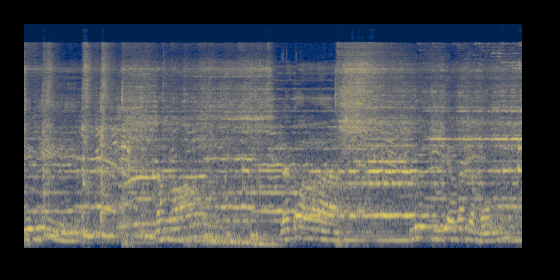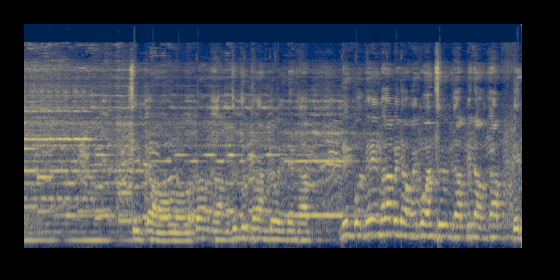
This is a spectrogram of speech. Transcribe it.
พี่พี่ๆน้องๆแล้วก็รุ่นเดียวกันกับผมสิทธิ์เก่าต้องทำทุกๆท่านด้วยนะครับหนึ่งบทเพลงครับพี่น้องไอ้บอลซึงครับพี่น้องครับเป็นบท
